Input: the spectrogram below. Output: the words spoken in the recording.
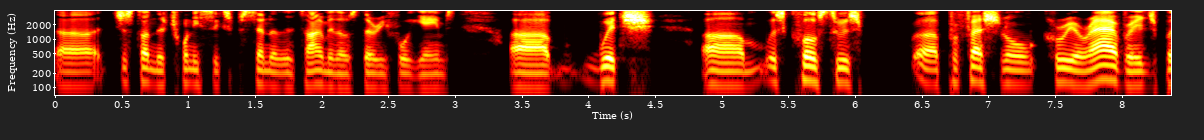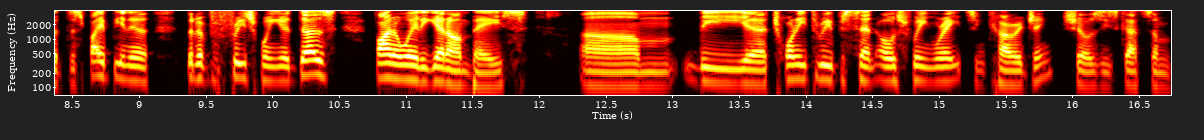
uh, just under 26% of the time in those 34 games, uh, which um, was close to his uh, professional career average. But despite being a bit of a free swinger, does find a way to get on base. Um, the 23% O swing rate's encouraging, shows he's got some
